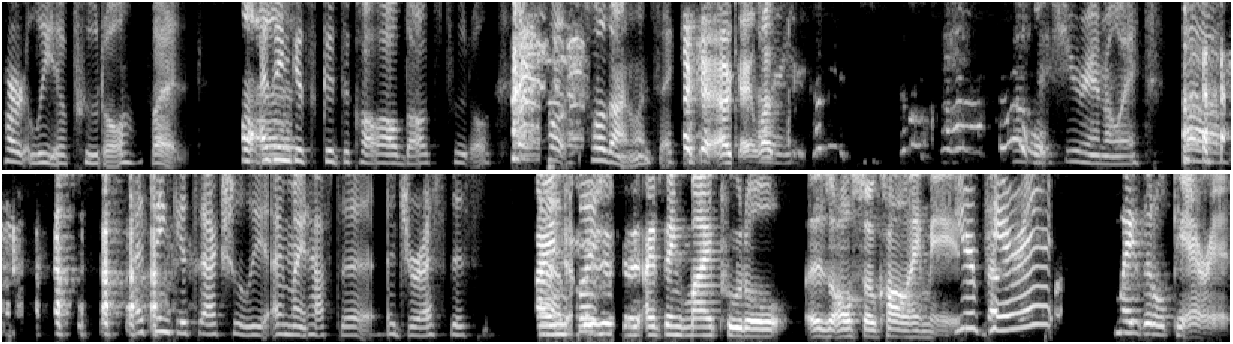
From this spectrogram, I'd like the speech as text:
partly a poodle, but I think it's good to call all dogs poodle. hold, hold on one second. Okay, okay, let's see. Okay, she ran away. Uh, I think it's actually I might have to address this I um, know. But, I think my poodle is also calling me. Your parrot? My little parrot.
